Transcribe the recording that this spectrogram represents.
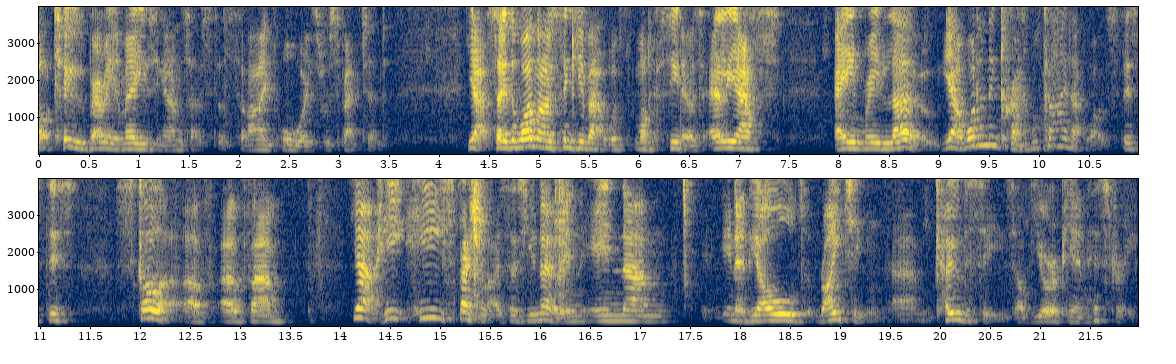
got two very amazing ancestors that I've always respected. Yeah, so the one I was thinking about with Monte Cassino is Elias Avery Lowe. Yeah, what an incredible guy that was. This this scholar of of um, yeah, he he specialised, as you know, in in um, you know the old writing um, codices of European history,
